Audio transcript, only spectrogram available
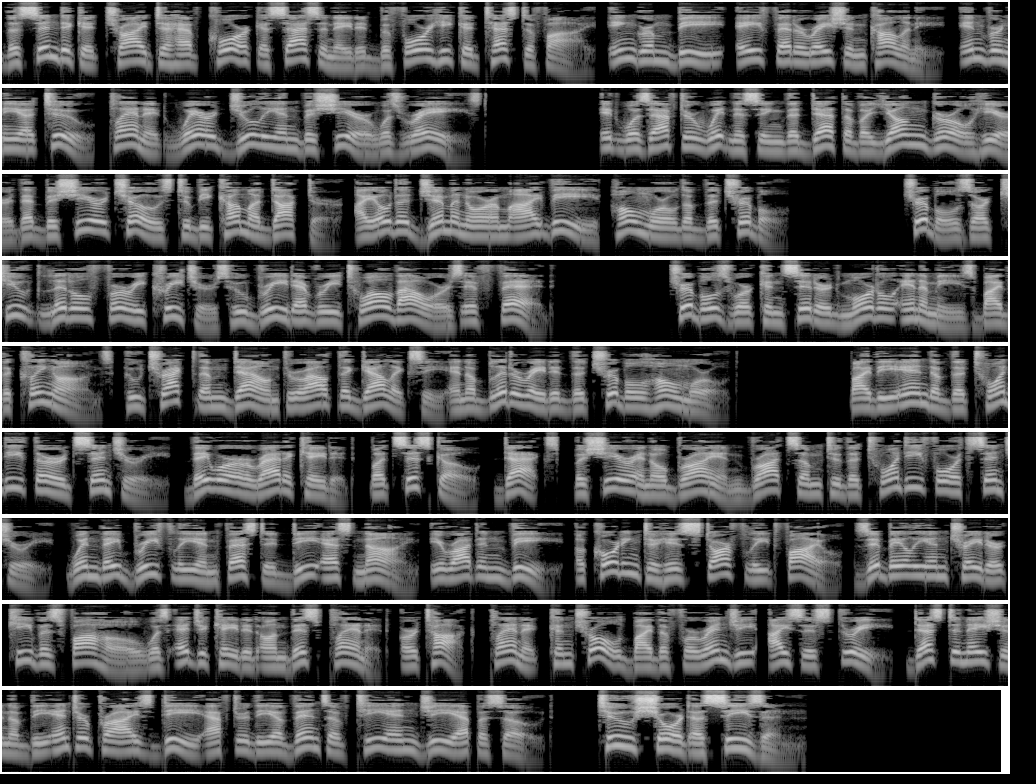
The syndicate tried to have Quark assassinated before he could testify. Ingram B, a Federation colony, Invernia II, planet where Julian Bashir was raised. It was after witnessing the death of a young girl here that Bashir chose to become a doctor. Iota Geminorum IV, homeworld of the Tribble. Tribbles are cute little furry creatures who breed every 12 hours if fed. Tribbles were considered mortal enemies by the Klingons, who tracked them down throughout the galaxy and obliterated the Tribble homeworld. By the end of the 23rd century, they were eradicated, but Sisko, Dax, Bashir and O'Brien brought some to the 24th century, when they briefly infested DS9, Iraton V. According to his Starfleet file, Zibalian trader Kivas Fajo was educated on this planet, Urtak, planet controlled by the Ferengi, Isis-3, destination of the Enterprise D after the events of TNG episode too short a season.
